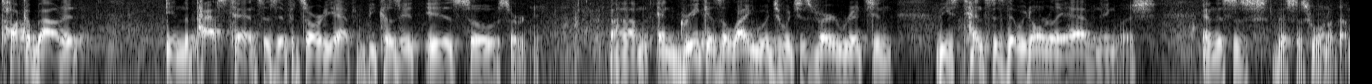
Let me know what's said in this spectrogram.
talk about it in the past tense as if it's already happened because it is so certain. Um, and Greek is a language which is very rich in these tenses that we don't really have in English, and this is this is one of them.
